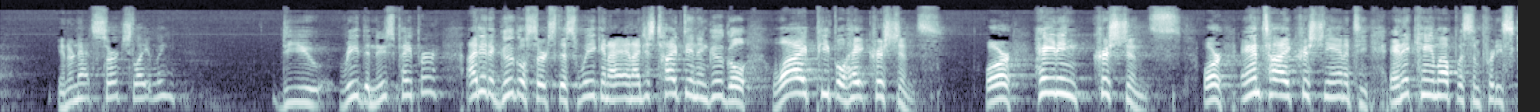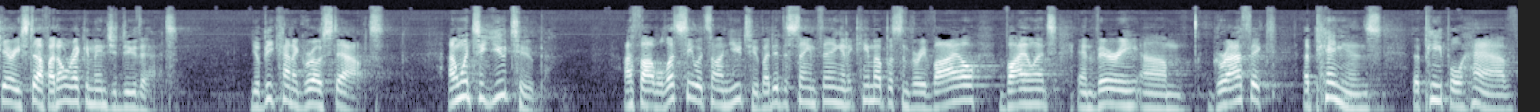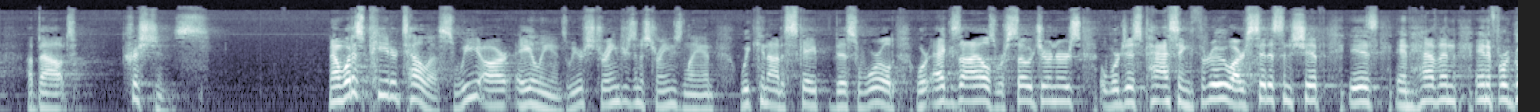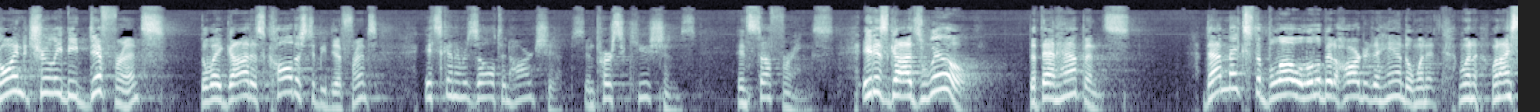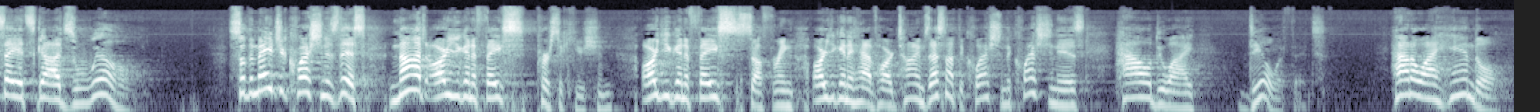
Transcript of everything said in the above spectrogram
internet search lately? Do you read the newspaper? I did a Google search this week and I, and I just typed in in Google why people hate Christians or hating Christians or anti Christianity. And it came up with some pretty scary stuff. I don't recommend you do that. You'll be kind of grossed out. I went to YouTube. I thought, well, let's see what's on YouTube. I did the same thing, and it came up with some very vile, violent, and very um, graphic opinions that people have about Christians. Now, what does Peter tell us? We are aliens. We are strangers in a strange land. We cannot escape this world. We're exiles. We're sojourners. We're just passing through. Our citizenship is in heaven. And if we're going to truly be different, the way God has called us to be different, it's going to result in hardships, in persecutions, in sufferings. It is God's will that that happens. That makes the blow a little bit harder to handle when, it, when, when I say it's God's will. So the major question is this not are you going to face persecution? Are you going to face suffering? Are you going to have hard times? That's not the question. The question is how do I deal with it? How do I handle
